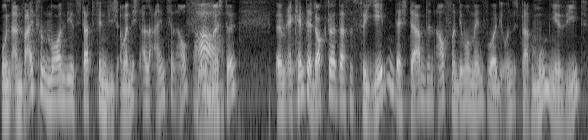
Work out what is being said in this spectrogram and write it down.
Und an weiteren Morden, die jetzt stattfinden, die ich aber nicht alle einzeln aufführen Ah. möchte, ähm, erkennt der Doktor, dass es für jeden der Sterbenden auch von dem Moment, wo er die unsichtbare Mumie sieht,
